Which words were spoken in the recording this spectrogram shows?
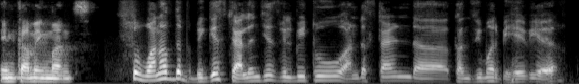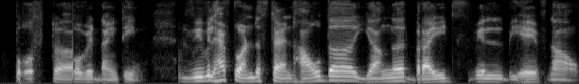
in coming months? So, one of the biggest challenges will be to understand uh, consumer behavior post uh, COVID 19. We will have to understand how the younger brides will behave now,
